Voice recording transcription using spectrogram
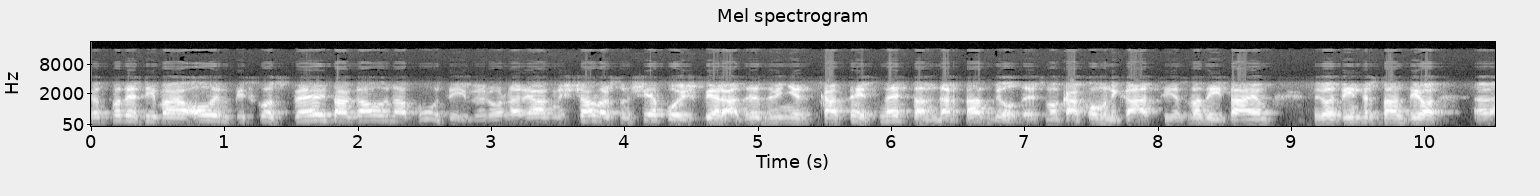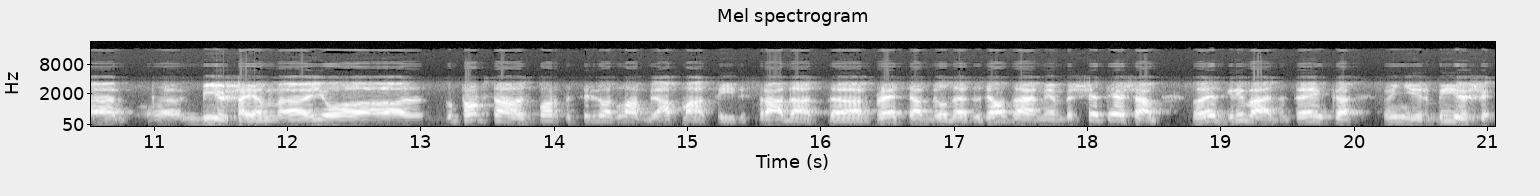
kas patiesībā Olimpisko spēļu tā galvenā būtība ir. Un arī Agnēs Čavars un šie puiši pierāda, redz, viņi ir, kā teicu, nestandarta atbildēs. Man kā komunikācijas vadītājam ļoti interesanti, jo uh, bijušajam, uh, jo nu, profesionāli sportisti ir ļoti labi apmācīti strādāt uh, ar presi, atbildēt uz jautājumiem, bet šeit tiešām nu, es gribētu teikt, ka viņi ir bijuši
